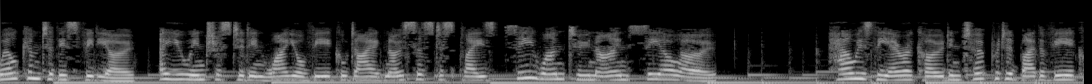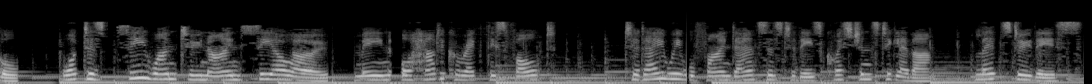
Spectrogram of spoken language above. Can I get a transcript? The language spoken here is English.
Welcome to this video. Are you interested in why your vehicle diagnosis displays C129C00? How is the error code interpreted by the vehicle? What does C129C00 mean, or how to correct this fault? Today we will find answers to these questions together. Let's do this.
